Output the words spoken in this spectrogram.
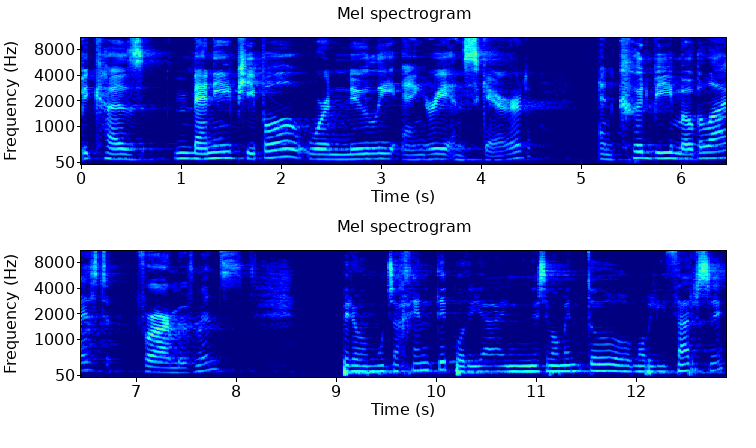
because many people were newly angry and scared and could be mobilized for our movements. Pero mucha gente podría en ese momento movilizarse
